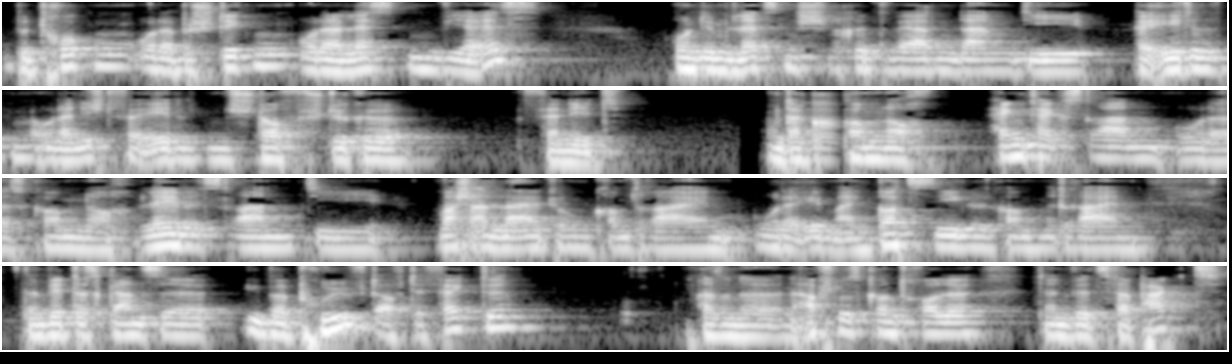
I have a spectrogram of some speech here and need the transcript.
bedrucken oder besticken oder lästen, wie er ist und im letzten Schritt werden dann die veredelten oder nicht veredelten Stoffstücke vernäht. Und dann kommen noch Hangtags dran oder es kommen noch Labels dran, die Waschanleitung kommt rein oder eben ein Gottsiegel kommt mit rein. Dann wird das Ganze überprüft auf Defekte, also eine, eine Abschlusskontrolle. Dann wird es verpackt,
